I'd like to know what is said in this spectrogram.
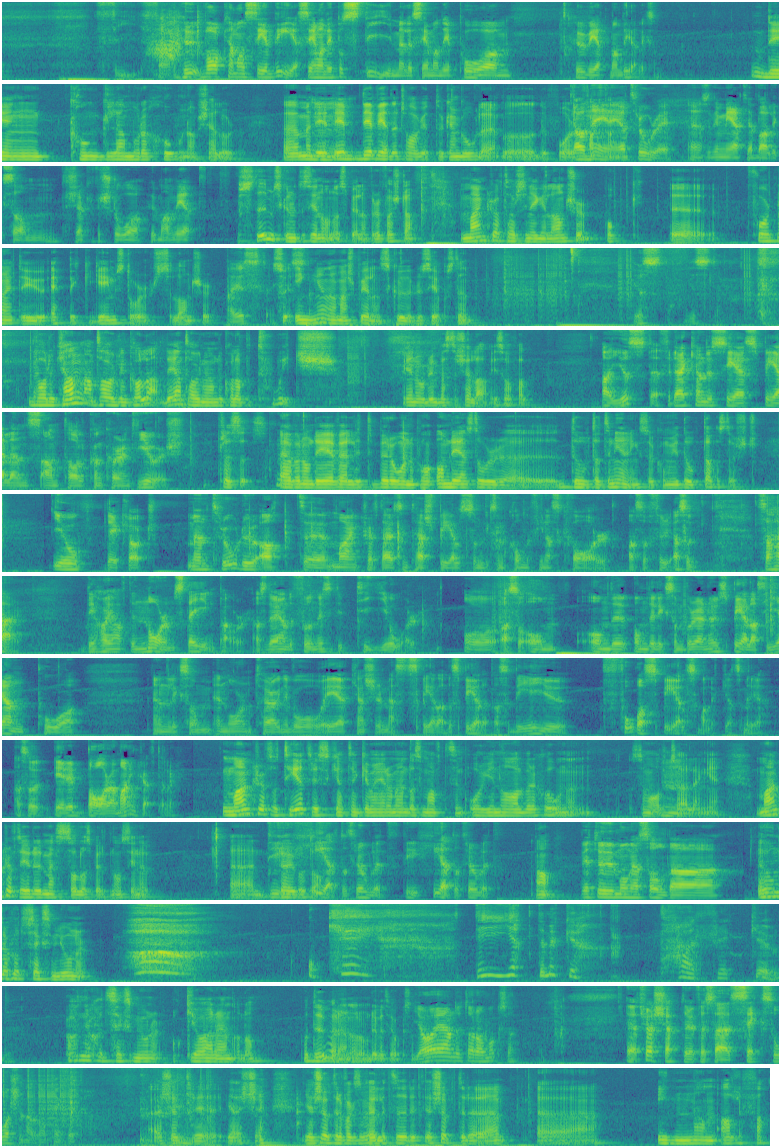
Fy fan. Hur, var kan man se det? Ser man det på Steam eller ser man det på... Hur vet man det liksom? Det är en konglomeration av källor. Eh, Men det, Mm. det, det är vedertaget, du kan googla det och du får Ja, nej, nej, jag tror det. Eh, Så det är mer att jag bara liksom försöker förstå hur man vet. På Steam skulle du inte se någon av spelen för det första. Minecraft har sin egen launcher och eh, Fortnite är ju Epic Game Stores launcher. Ja, just det. Så just, det. ingen av de här spelen skulle du se på Steam. just det, just det. Vad du kan antagligen kolla, det är antagligen om du kollar på Twitch. Det är nog din bästa källa i så fall. Ja, just det. För där kan du se spelens antal concurrent viewers. Precis. Mm. Även om det är väldigt beroende på, om det är en stor eh, Dota-turnering så kommer ju Dota vara störst. Jo, det är klart. Men tror du att eh, Minecraft är ett sånt här spel som liksom kommer finnas kvar? Alltså, för, alltså så här. Det har ju haft enorm staying power. Alltså det har ändå funnits i typ 10 år. Och alltså om, om det, om det liksom börjar nu spelas igen på en liksom enormt hög nivå och är kanske det mest spelade spelet. Alltså det är ju få spel som har lyckats med det. Alltså är det bara Minecraft eller? Minecraft och Tetris kan jag tänka mig är de enda som har haft liksom originalversionen som har hållit så här Mm. länge. Minecraft är ju det mest sålda spelet någonsin nu. Eh, Det ju är av. helt otroligt. Det är helt otroligt. Ja. Vet du hur många sålda 176 miljoner. Okej. Det är jättemycket. Herregud. 176 miljoner och jag är en av dem. Och du är en av dem, det vet jag också. Jag är en utav dem också. Jag tror jag köpte det för så här sex år sedan eller någonting typ. Jag köpte det, jag, kö- jag köpte det faktiskt väldigt tidigt. Jag köpte det eh, innan Alfa.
